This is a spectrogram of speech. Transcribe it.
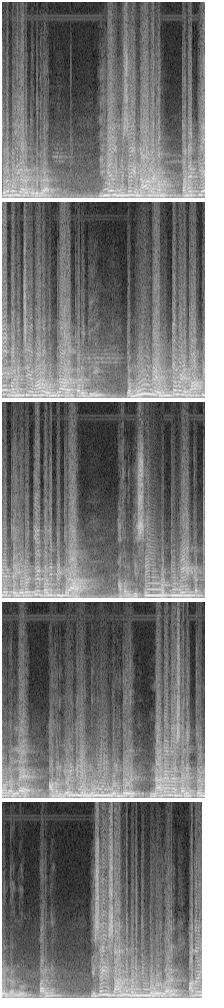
சிலப்பதிகாரத்தை எடுக்கிறார். இயல் இசை நாடகம் தனக்கே பரிச்சயமான ஒன்றாக கருதி இந்த மூன்று முத்தமிழ் காப்பியத்தை எடுத்து பதிப்பிக்கிறார். அவர் இசை மட்டுமே கற்றவர் அல்ல அவர் எழுதிய நூலில் ஒன்று நடன சரித்திரம் என்ற நூல். பாருங்க. இசை சார்ந்து படிக்கின்ற ஒருவர் அதனை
